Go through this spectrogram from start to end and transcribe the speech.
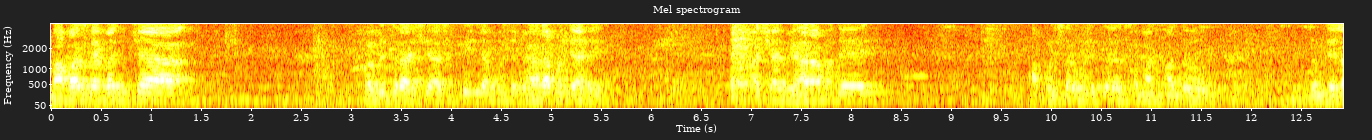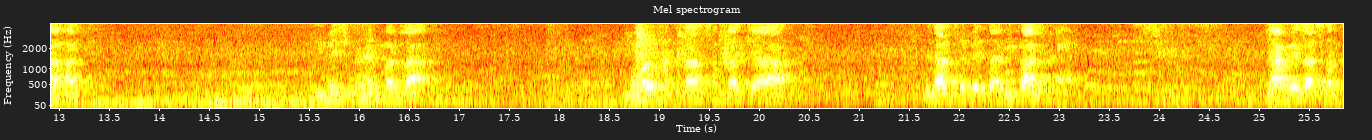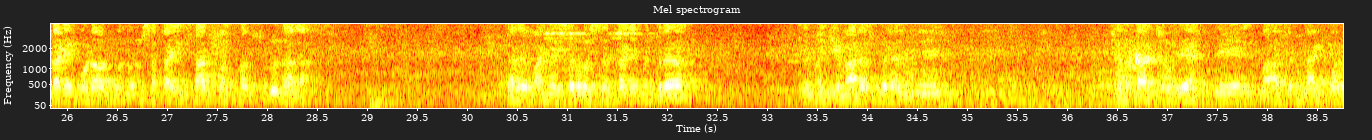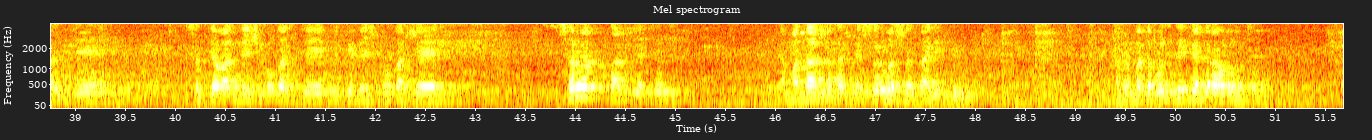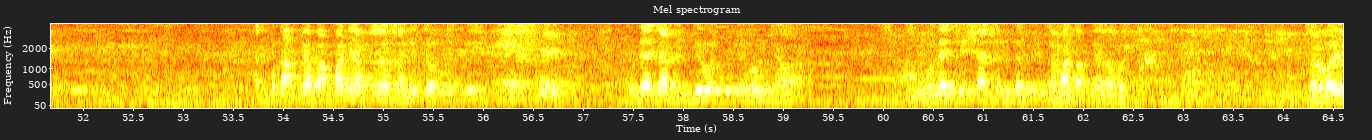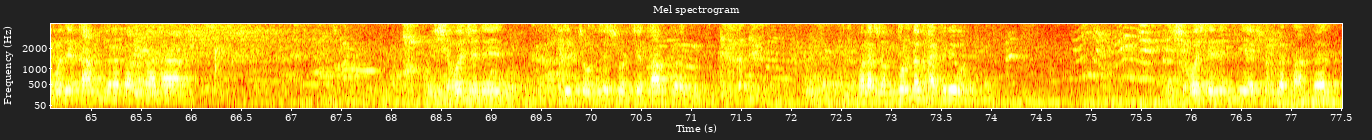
बाबासाहेबांच्या पवित्र अशी अस्थी ज्या म्हणजे विहारामध्ये आहे अशा विहारामध्ये आपण सर्व इथं समाज बांधव जमलेला आहात. तेवीस नोव्हेंबरला मोहोळ मतदारसंघाच्या विधानसभेचा निकाल ज्यावेळेला सरकारी गोडाऊनमधून सकाळी सात वाजता सुरू झाला त्यावेळी माझे सर्व सहकारी मित्र रमेशजी बारसकर असतील चरणदास चौरे असतील बाळासाहेब गायकवाड असतील सत्यवान देशमुख असतील विकी देशमुख असेल सर्व तालुक्यातून त्या मतदारसंघातले सर्व सहकारी आम्ही मतमोजणी केंद्रावर होतो. आणि मग आपल्या बापाने आपल्याला सांगितलं होतं की उद्याच्या भिंतीवरती लिहून ठेवा. उद्याची शासन करती जमात आपल्याला व्हायची. चळवळीमध्ये काम करत असताना मी शिवसेनेत गेली चौतीस वर्षे काम करत होतो. आणि मला संपूर्ण खात्री होती. की शिवसेनेची एकसंघ ताकद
